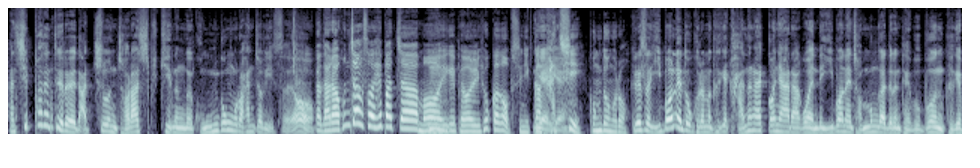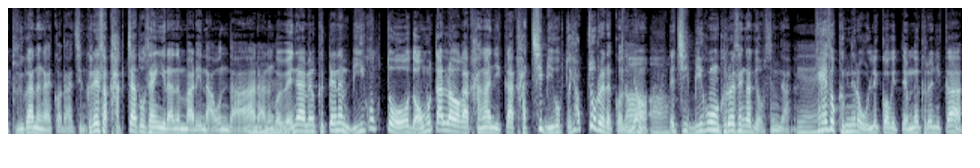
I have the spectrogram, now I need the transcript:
한 10%를 낮춘 절하시키는 걸 공동으로 한 적이 있어요. 그러니까 나라 혼자서 해봤자 뭐 음. 이게 별 효과가 없으니까 예, 예. 같이 공동으로. 그래서 이번에도 그러면 그게 가능할 거냐라고 했는데 이번에 전문가들은 대부분 그게 불가능할 거다. 지금 그래서 각자 도생이라는 말이 나온다라는 음. 거예요. 왜냐하면 그때는 미국도 너무 달러화가 강하니까 같이 미국도 협조를 했거든요. 어, 어. 근데 지 미국은 그럴 생각이 없습니다. 예. 계속 금리를 올릴 거기 때문에 그러니까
